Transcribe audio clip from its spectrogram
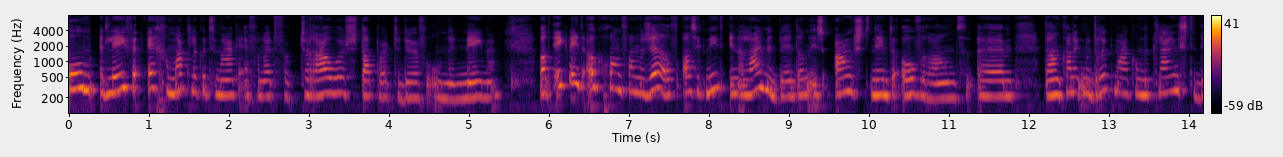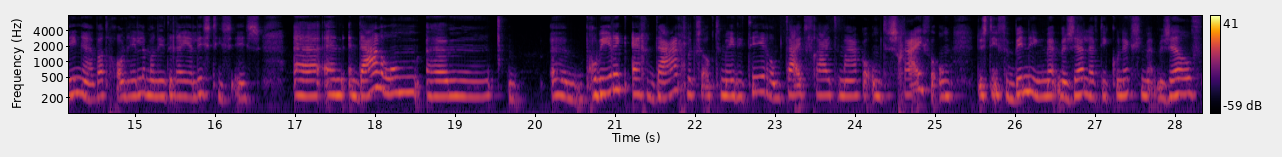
om het leven echt gemakkelijker te maken en vanuit vertrouwen stappen te durven ondernemen. Want ik weet ook gewoon van mezelf, als ik niet in alignment ben, dan is angst neemt de overhand. Um, dan kan ik me druk maken om de kleinste dingen, wat gewoon helemaal niet realistisch is. Uh, en, en daarom um, Ehm, probeer ik echt dagelijks ook te mediteren. Om tijd vrij te maken om te schrijven. Om dus die verbinding met mezelf, die connectie met mezelf,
